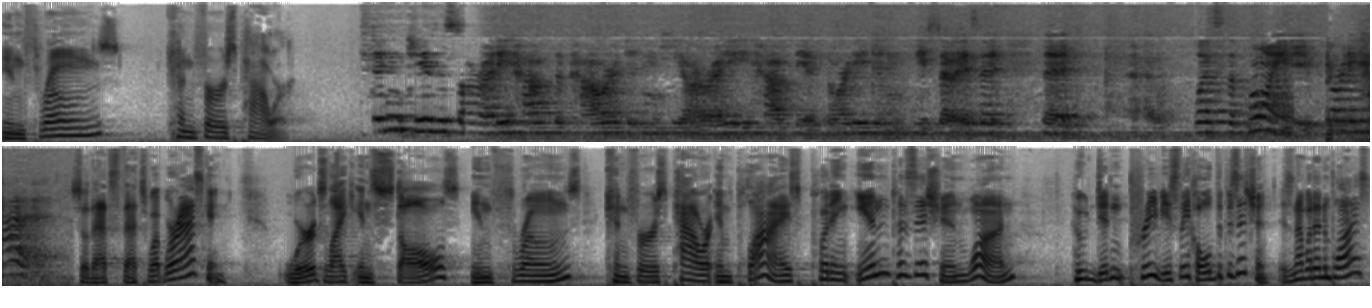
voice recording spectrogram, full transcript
enthrones, confers power. Didn't Jesus already have the power? Didn't he already have the authority? Didn't he? So is it that uh, what's the point? He already had it. So that's that's what we're asking. Words like installs, enthrones, confers power implies putting in position one who didn't previously hold the position. Isn't that what it implies?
